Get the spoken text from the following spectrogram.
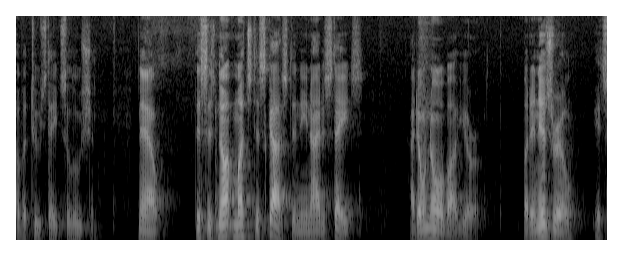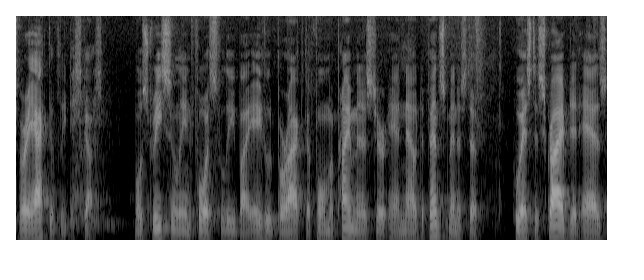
of a two state solution. Now, this is not much discussed in the United States. I don't know about Europe. But in Israel, it's very actively discussed, most recently and forcefully by Ehud Barak, the former prime minister and now defense minister, who has described it as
